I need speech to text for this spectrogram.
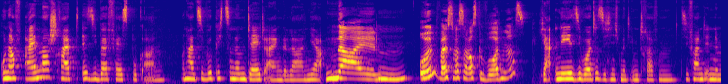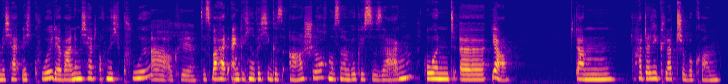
und auf einmal schreibt er sie bei Facebook an und hat sie wirklich zu einem Date eingeladen. Ja. Nein. Mhm. Und weißt du, was daraus geworden ist? Ja, nee, sie wollte sich nicht mit ihm treffen. Sie fand ihn nämlich halt nicht cool. Der war nämlich halt auch nicht cool. Ah, okay. Das war halt eigentlich ein richtiges Arschloch, muss man wirklich so sagen. Und äh, ja, dann hat er die Klatsche bekommen.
